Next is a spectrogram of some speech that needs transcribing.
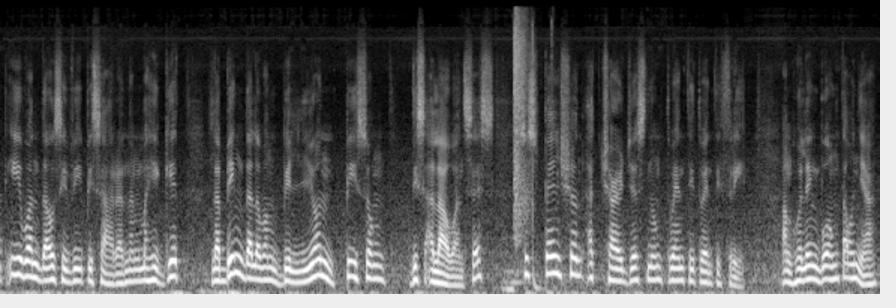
nag-iwan daw si VP Sara ng mahigit 12 bilyon pisong disallowances, suspension at charges noong 2023 ang huling buong taon niya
